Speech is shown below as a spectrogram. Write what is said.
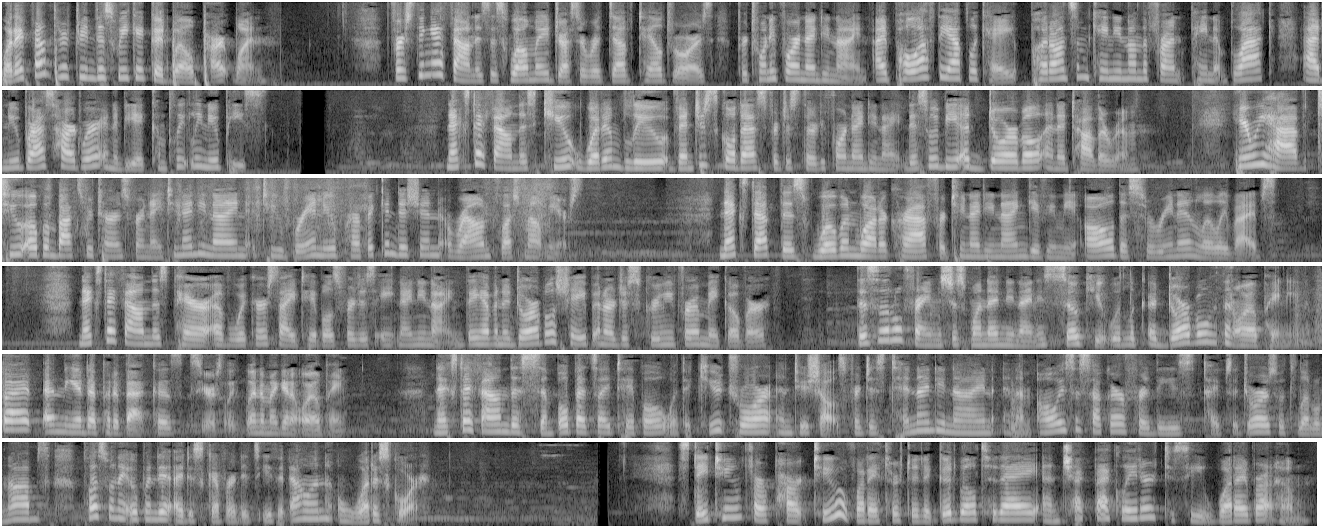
What I found thrifting this week at Goodwill, Part 1. First thing I found is this well-made dresser with dovetail drawers for $24.99. I'd pull off the applique, put on some caning on the front, paint it black, add new brass hardware, and it'd be a completely new piece. Next, I found this cute wooden blue vintage school desk for just $34.99. This would be adorable in a toddler room. Here we have two open box returns for $19.99, two brand new perfect condition round flush mount mirrors. Next up, this woven watercraft for $2.99, giving me all the Serena and Lily vibes. Next, I found this pair of wicker side tables for just $8.99. They have an adorable shape and are just screaming for a makeover. This little frame is just $1.99. It's so cute. Would look adorable with an oil painting. But in the end, I put it back because seriously, when am I going to oil paint? Next, I found this simple bedside table with a cute drawer and two shelves for just $10.99, and I'm always a sucker for these types of drawers with little knobs. Plus, when I opened it, I discovered it's Ethan Allen. What a score! Stay tuned for part two of what I thrifted at Goodwill today, and check back later to see what I brought home.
